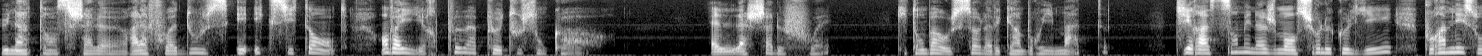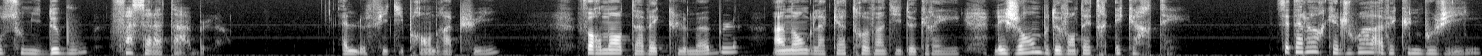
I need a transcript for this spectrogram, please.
une intense chaleur, à la fois douce et excitante, envahirent peu à peu tout son corps. Elle lâcha le fouet, qui tomba au sol avec un bruit mat, tira sans ménagement sur le collier pour amener son soumis debout face à la table. Elle le fit y prendre appui, formant avec le meuble un angle à quatre-vingt-dix degrés, les jambes devant être écartées. C'est alors qu'elle joua avec une bougie,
